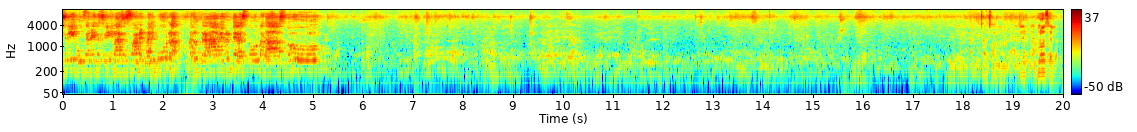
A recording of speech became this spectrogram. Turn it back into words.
శ్రీ భూసమేత శ్రీనివాస స్వామి పరిపూర్ణ అనుగ్రహాభివృద్ధిరస్తు తదాస్తు అంతే చాలు చాలు క్లోజ్ వెళ్ళదు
